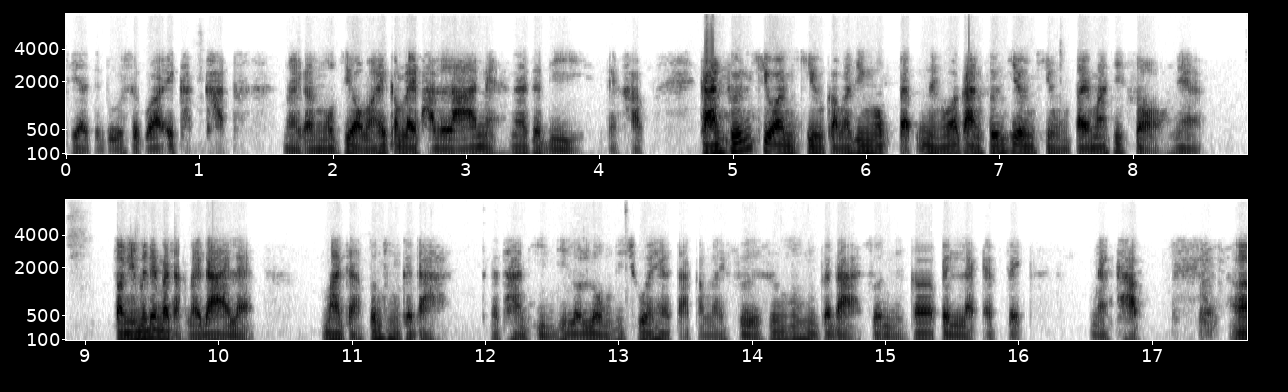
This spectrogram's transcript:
ที่อาจจะรู้สึกว่าไอ้ขัดขัดๆหน่อยกับงบที่ออกมาให้กำไรพันล้านเนี่ยน่าจะดีนะครับ การฟื้น Q on Q กลับมาที่งบแป๊บหนึ่งว่าการฟื้น Q on Q ของไตรมาสที่สองเนี่ย ตอนนี้ไม่ได้มาจากรายได้แล้วมาจากต้นทุนกระดาษกระทานหินที่ลดลงที่ช่วยให้อัตรากำไรฟื้นซึ่งต้นทุนกระดาษส่วนหนึ่งก็เป็น lag effect นะครับเอ่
